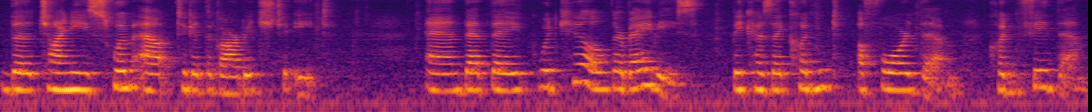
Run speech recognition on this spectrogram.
the Chinese swim out to get the garbage to eat. And that they would kill their babies because they couldn't afford them, couldn't feed them.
